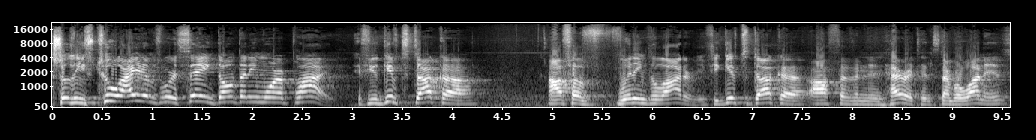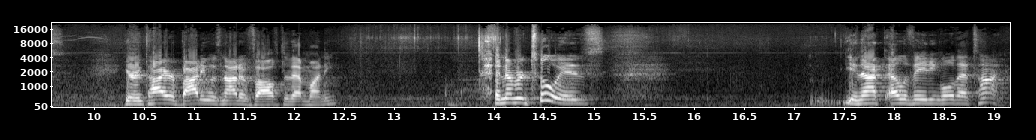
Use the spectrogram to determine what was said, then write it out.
So these two items we're saying don't anymore apply. If you give tzedakah off of winning the lottery, if you give tzedakah off of an inheritance, number one is your entire body was not involved in that money. And number two is you're not elevating all that time.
